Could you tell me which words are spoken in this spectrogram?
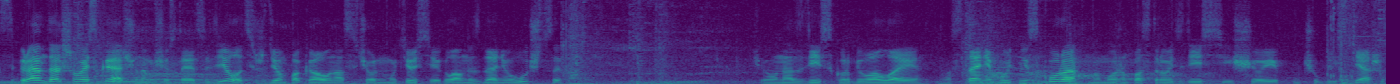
Собираем дальше войска, что нам еще остается делать. Ждем, пока у нас в Черном Утесе главное здание улучшится. Что у нас здесь, Скорби Валаи? Восстание будет не скоро. Мы можем построить здесь еще и кучу блестяшек.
